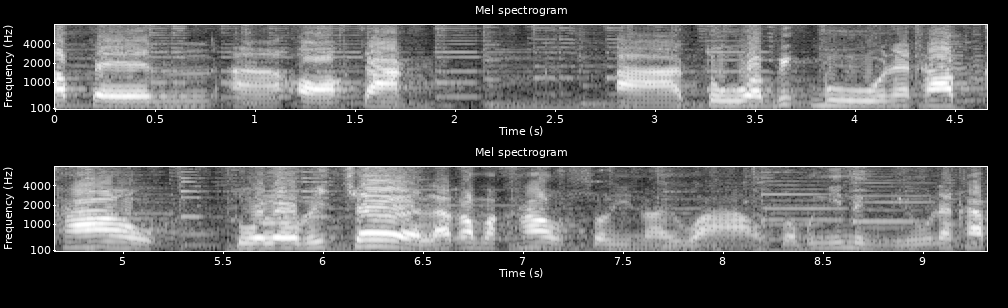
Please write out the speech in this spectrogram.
็เป็นอออกจาก ตัวบิ๊กบูนะครับเข้าตัวโลพิเชอร์แล้วก็มาเข้าโซลินอยวาลตัวพวกนี้ 1 นิ้วนะครับ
